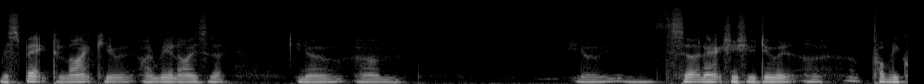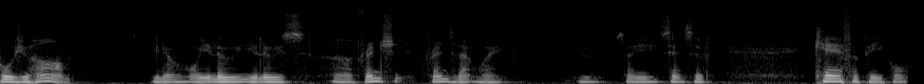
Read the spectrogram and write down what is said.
respect like you, I realise that you know, um, you know, certain actions you do uh, probably cause you harm, you know, or you lose you lose uh, friendship, friends that way. You know, so you sense of care for people.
